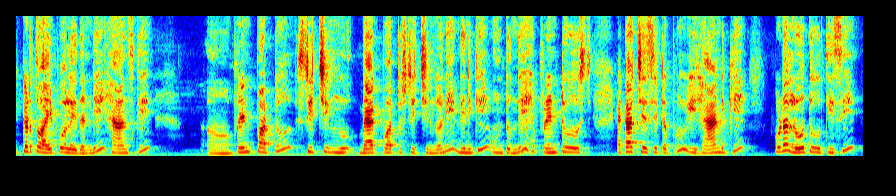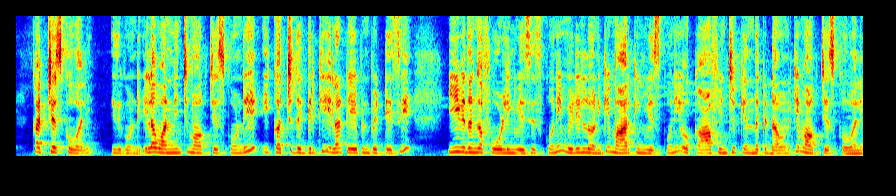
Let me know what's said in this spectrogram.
ఇక్కడతో అయిపోలేదండి. హ్యాండ్స్కి front part stitching back part stitching అని దీనికి ఉంటుంది. ఫ్రంట్ అటాచ్ చేసేటప్పుడు ఈ హ్యాండ్కి కూడా లోతు తీసి కట్ చేసుకోవాలి. ఇదిగోండి ఇలా వన్ ఇంచ్ మార్క్ చేసుకోండి. ఈ ఖర్చు దగ్గరికి ఇలా టేప్ని పెట్టేసి ఈ విధంగా ఫోల్డింగ్ వేసేసుకొని మిడిల్లోనికి మార్కింగ్ వేసుకొని ఒక హాఫ్ ఇంచు కిందకి డౌన్కి మార్క్ చేసుకోవాలి.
